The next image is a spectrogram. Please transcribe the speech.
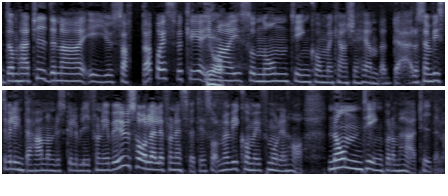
de här tiderna är ju satta på SVT i Ja. maj så någonting kommer kanske hända där. Och sen visste väl inte han om det skulle bli från EBUs håll eller från SVTs håll men vi kommer ju förmodligen ha någonting på de här tiderna.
